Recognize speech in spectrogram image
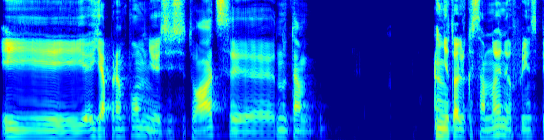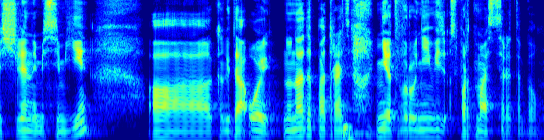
И я прям помню эти ситуации, ну там не только со мной, но в принципе с членами семьи, а, когда, ой, ну надо потратить. Нет, вру, не видео, спортмастер это был.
